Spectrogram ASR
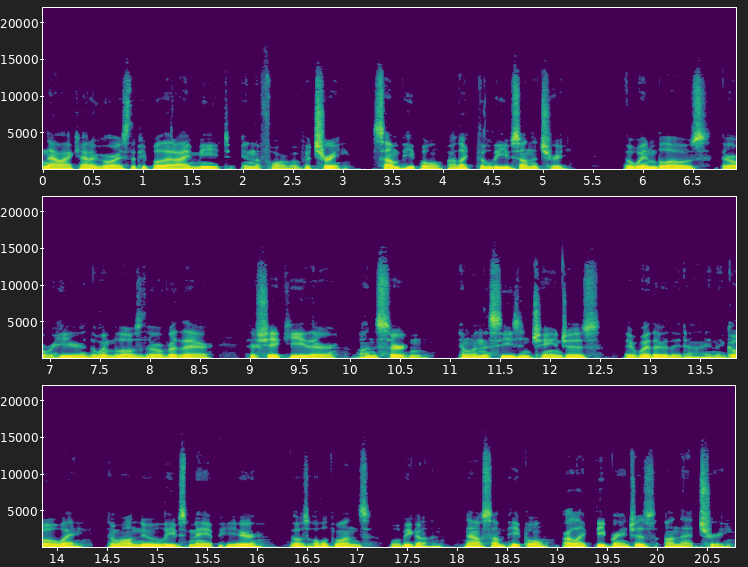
Now, I categorize the people that I meet in the form of a tree. Some people are like the leaves on the tree. The wind blows, they're over here, the wind blows, they're over there. They're shaky, they're uncertain. And when the season changes, they wither, they die, and they go away. And while new leaves may appear, those old ones will be gone. Now, some people are like the branches on that tree.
